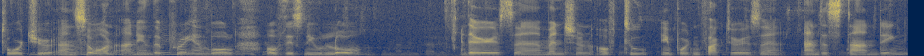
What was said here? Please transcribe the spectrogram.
torture, and so on. And in the preamble of this new law, there is a mention of two important factors, uh, understanding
